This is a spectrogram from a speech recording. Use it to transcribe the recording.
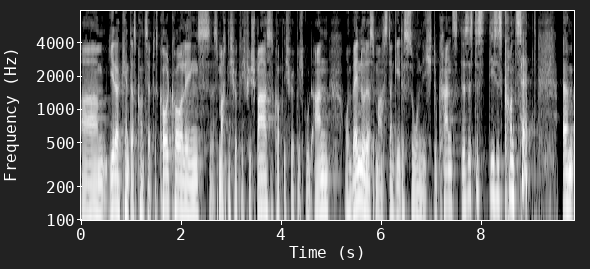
Ähm, jeder kennt das Konzept des Cold Callings. Es macht nicht wirklich viel Spaß, es kommt nicht wirklich gut an. Und wenn du das machst, dann geht es so nicht. Du kannst, das ist das, dieses Konzept, ähm,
